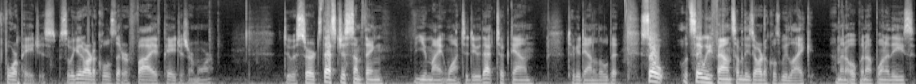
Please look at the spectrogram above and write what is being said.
four pages. So we get articles that are five pages or more. Do a search. That's just something you might want to do. That took down took it down a little bit. So let's say we found some of these articles we like. I'm going to open up one of these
